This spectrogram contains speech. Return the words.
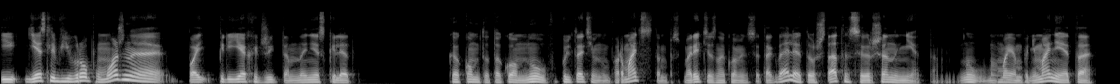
И если в Европу можно переехать жить там на несколько лет, каком-то таком, ну, факультативном формате, там, посмотреть, ознакомиться и так далее, то в Штатах совершенно нет. Там, ну, в моем понимании, это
